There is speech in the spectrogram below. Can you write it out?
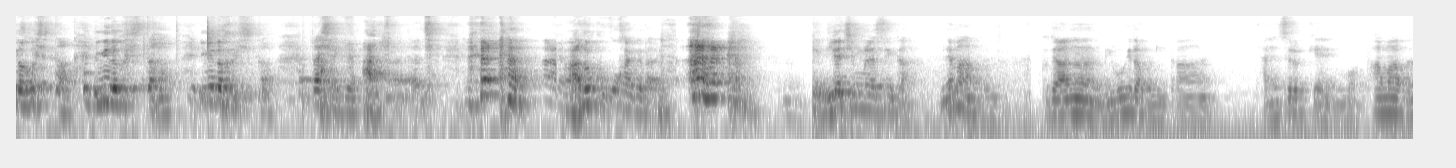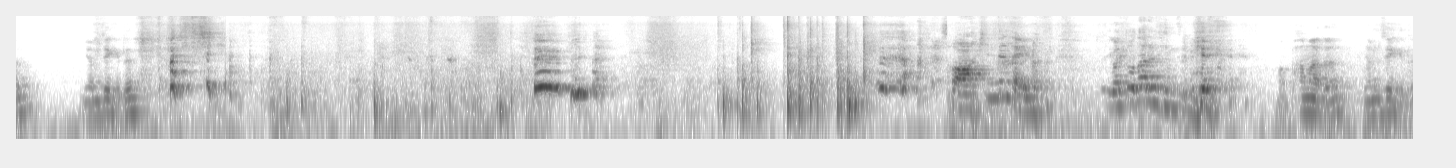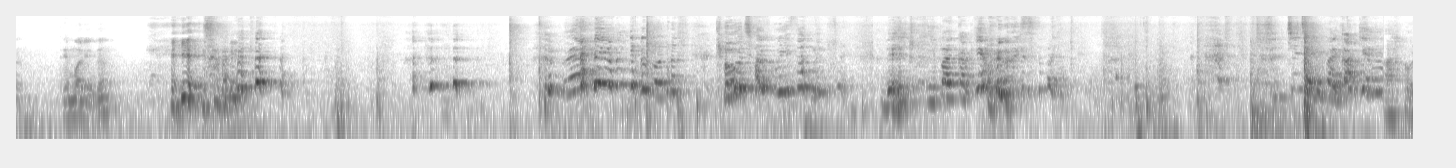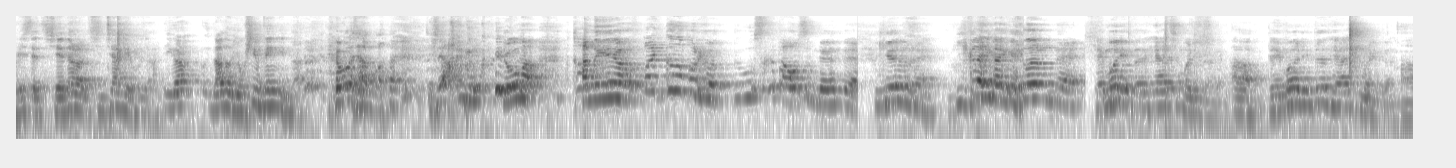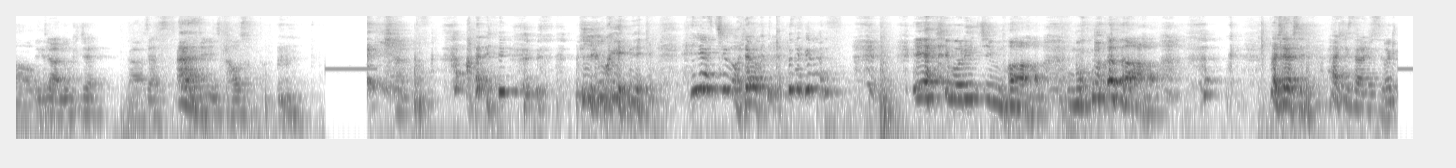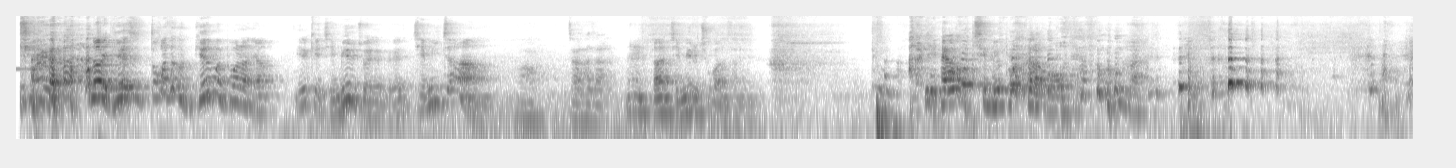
넣고 싶다. 이게 넣고 싶다. 이게 넣고 싶다. 다시 할게 안 웃고 꼭 할 거다 네가 질문했으니까 내만 하면 된다 부대 안은 미국이다 보니까 자연스럽게 뭐 파마든 염색이든 와 힘들다 이거. 이건 또 다른 힘듦이. 뭐 파마든 염색이든 대머리든 왜 이러냐고 나 겨우 참고 있었는데 내 이빨 깎게 물고 있었는데 진짜 이빨 깎게 물. 아 우리 진짜 제대로 진지하게 해보자. 이거 나도 욕심 생긴다. 해보자 한번. 진짜 안 웃고. 요거만 가능해요 빨리 끊어버리고 웃으고 다 웃으면 되는데 이게는데 이까지가 이게 그러는데 대머리든 헤아치 머리든 아. 대머리든 헤아치 머리든 아, 오케이. 이제 안 웃기지? 야 이제, 이제, 다 웃었다 아니 미국인이 어려고 생각했어. 헤아치 머리 있지 마 뭐가 나 다시 다시 할수 있어 할수 있어. 나 계속 똑같은 거 계속 몇번 하냐 이렇게 재미를 줘야 되는데 재미 있잖아 어, 자 가자. 응, 난 재미를 추구하는 사람이야 아니야 혹시 몇번 하라고 한 번만.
